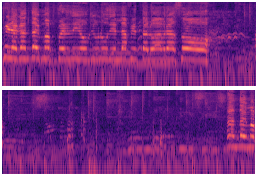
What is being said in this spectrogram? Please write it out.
Mira que andáis más perdido que un UDI en la fiesta los abrazos. Andáis más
